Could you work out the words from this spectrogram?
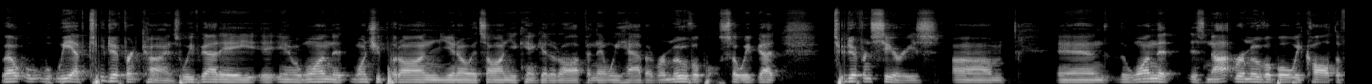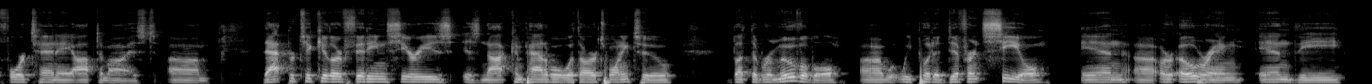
well, we have two different kinds. We've got a you know one that once you put on, you know it's on, you can't get it off, and then we have a removable. So we've got two different series. Um, and the one that is not removable, we call it the 410A optimized. Um, that particular fitting series is not compatible with R22, but the removable, uh, we put a different seal in uh, or O-ring in the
